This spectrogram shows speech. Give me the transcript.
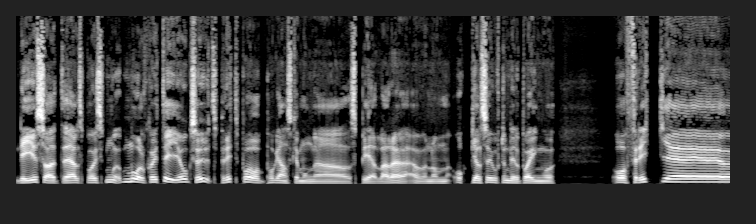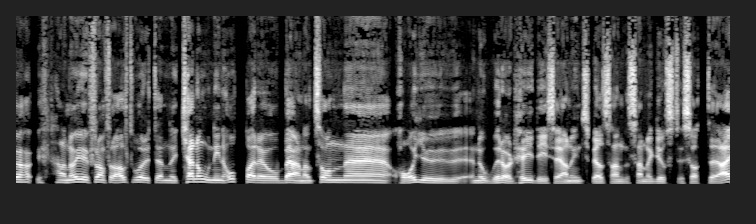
det är ju så att Elfsborgs målskytt är ju också utspritt på, på ganska många spelare, även om Ockels har gjort en del poäng. Och och Frick, eh, han har ju framförallt varit en kanoninhoppare och Bernhardsson eh, har ju en oerhörd höjd i sig. Han har inte spelat sedan, sedan augusti så att, eh,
